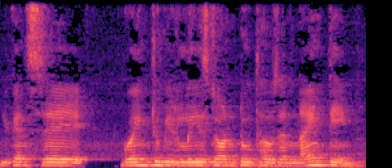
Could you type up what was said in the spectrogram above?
you can say going to be released on 2019.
